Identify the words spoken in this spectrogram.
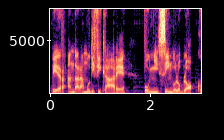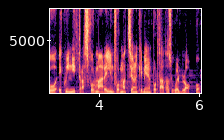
per andare a modificare ogni singolo blocco e quindi trasformare l'informazione che viene portata su quel blocco.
